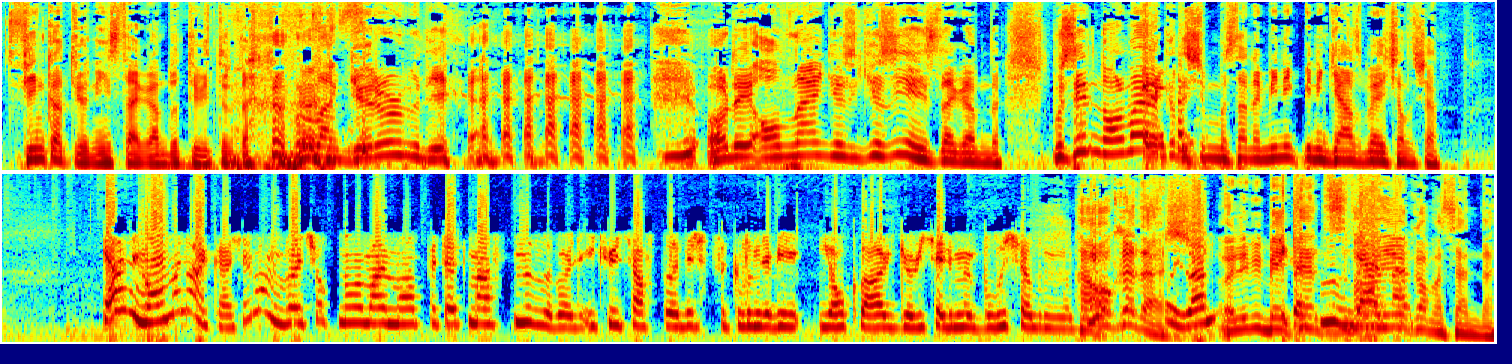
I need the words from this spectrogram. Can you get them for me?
fink atıyorsun Instagram'da Twitter'da. Ulan görür mü diye. Orada online gözüküyorsun ya Instagram'da. Bu senin normal Evet, arkadaşın mı sana minik minik yazmaya çalışan? Yani normal arkadaşlarım ama böyle çok normal muhabbet etmezsiniz de böyle 2-3 haftada bir sıkılınca bir yoklar görüşelim mi buluşalım mı Ha diye. o kadar. O yüzden Öyle bir beklentisi falan gelmez. yok ama senden.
